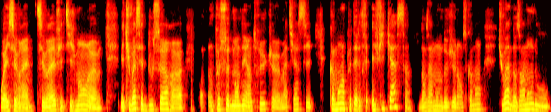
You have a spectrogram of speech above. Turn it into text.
Oui, c'est vrai, c'est vrai, effectivement. Euh, mais tu vois, cette douceur, euh, on peut se demander un truc, euh, Mathias, c'est comment peut-elle être efficace dans un monde de violence? Comment, tu vois, dans un monde où,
